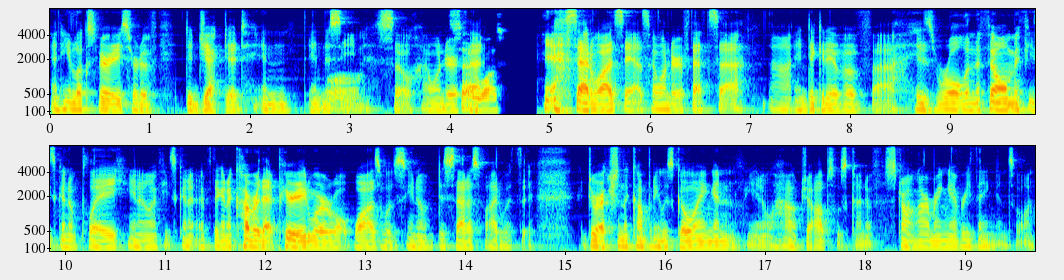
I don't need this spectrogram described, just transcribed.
and he looks very sort of dejected in in the scene. So I wonder if that was. yeah, sad Woz. Yeah, so I wonder if that's uh, uh, indicative of uh, his role in the film. If he's going to play, you know, if he's going to, if they're going to cover that period where Woz was, you know, dissatisfied with the direction the company was going, and you know how Jobs was kind of strong arming everything and so on.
